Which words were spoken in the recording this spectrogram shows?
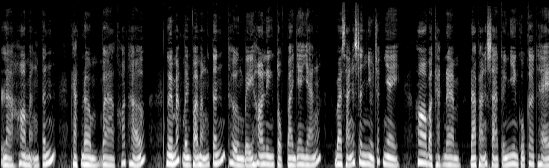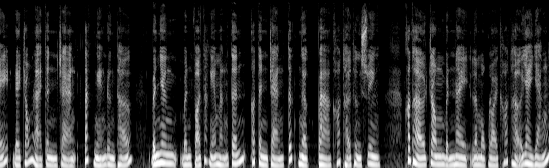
là ho mãn tính, khạc đờm và khó thở. Người mắc bệnh phổi mãn tính thường bị ho liên tục và dai dẳng và sản sinh nhiều chất nhầy. Ho và khạc đờm là phản xạ tự nhiên của cơ thể để chống lại tình trạng tắc nghẽn đường thở. Bệnh nhân bệnh phổi tắc nghẽn mãn tính có tình trạng tức ngực và khó thở thường xuyên. Khó thở trong bệnh này là một loại khó thở dai dẳng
